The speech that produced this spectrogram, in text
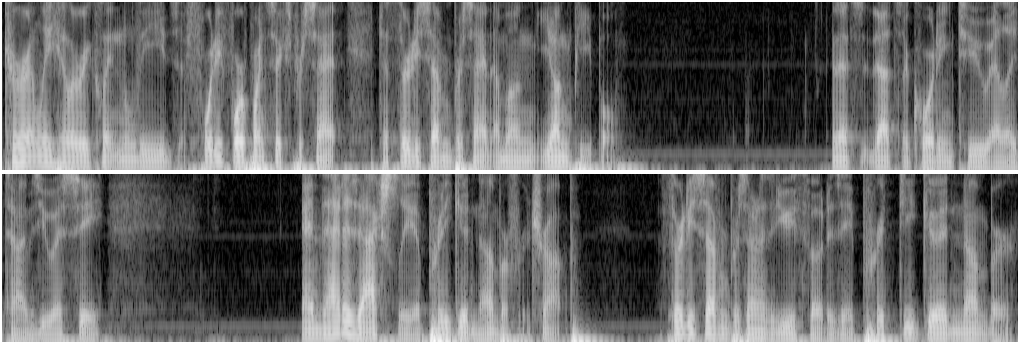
currently, Hillary Clinton leads 44.6% to 37% among young people. And that's, that's according to LA Times USC. And that is actually a pretty good number for Trump. 37% of the youth vote is a pretty good number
